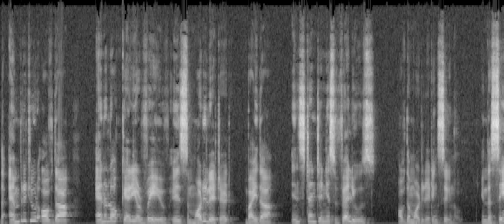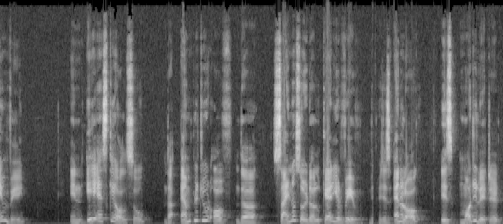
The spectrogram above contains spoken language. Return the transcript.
the amplitude of the analog carrier wave is modulated by the instantaneous values of the modulating signal. In the same way, in ASK also, the amplitude of the sinusoidal carrier wave, which is analog, is modulated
